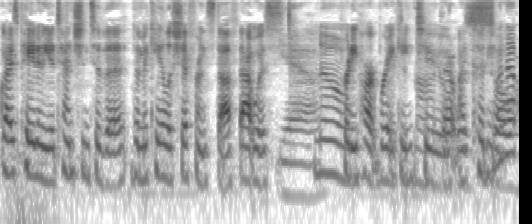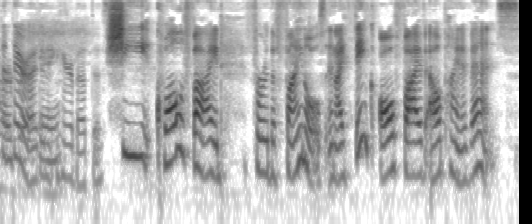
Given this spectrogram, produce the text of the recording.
guys paid any attention to the the Mikaela Shiffrin stuff. That was Yeah. No. pretty heartbreaking not. too. That was I couldn't. so what happened there? I didn't hear about this. She qualified for the finals, and I think all five Alpine events.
